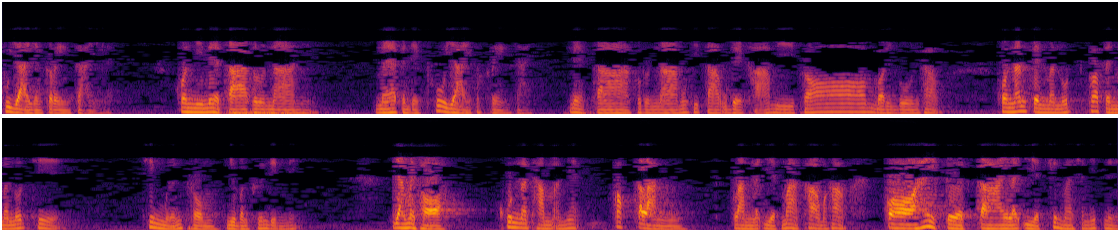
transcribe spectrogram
ผู้ใหญ่ยังเกรงใจเลยคนมีเมตตากรุณานี่แม้เป็นเด็กผู้ใหญ่ก็เกรงใจ เมตตากรุณา มุทิตาอุเบกขามีพร้อมบริบูรณ์เข้า คนนั้นเป็นมนุษย์ก็เป็นมนุษย์ที่ที่เหมือนพรหมอยู่บนพื้นดินนี้ ยังไม่พอ คุณธรรมอันเนี้ยก็กลั่นกลั่นละเอียดมากเข้ามาเข้าก่อให้เกิดกายละเอียดขึ้นมาชนิดหนึ่ง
